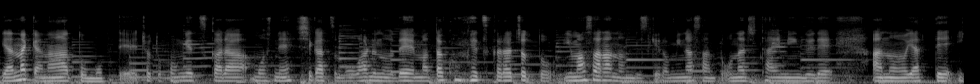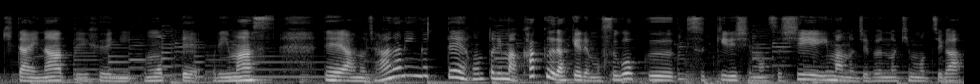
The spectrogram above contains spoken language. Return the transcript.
やんなきゃなと思ってちょっと今月からもうね4月も終わるのでまた今月からちょっと今更なんですけど皆さんと同じタイミングであのやっていきたいなっていうふうに思っております。であのジャーナリングって本当にまあ書くだけでもすごくすっきりしますし今の自分の気持ちが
